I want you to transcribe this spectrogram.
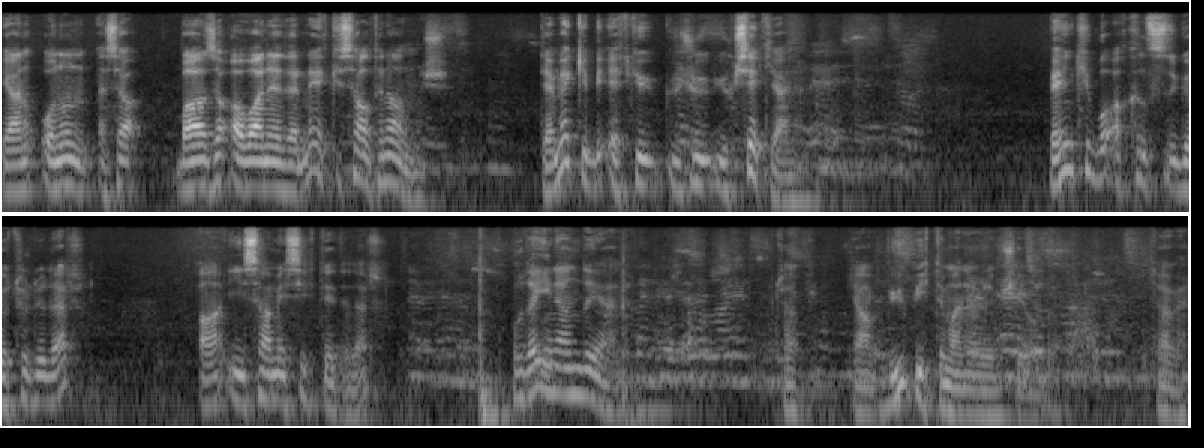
Yani onun mesela bazı avanelerini etkisi altına almış. Demek ki bir etki gücü yüksek yani. Ben ki bu akılsızı götürdüler. Aa, İsa Mesih dediler. Bu da inandı yani. Tabii. Ya büyük bir ihtimalle öyle bir şey oldu. Tabii.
